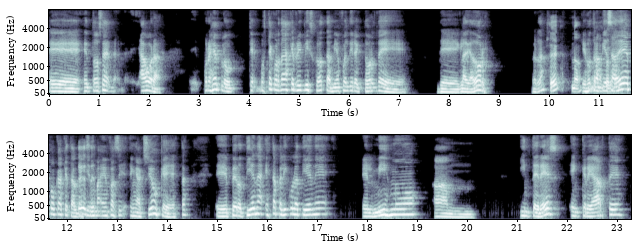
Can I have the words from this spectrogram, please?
Eh, entonces, ahora, eh, por ejemplo, ¿vos te acordás que Ridley Scott también fue el director de, de Gladiador? ¿Verdad? Sí, no. Que es otra pieza de época que tal vez tiene más énfasis en acción que esta. pero tiene, esta película tiene el mismo interés en crearte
